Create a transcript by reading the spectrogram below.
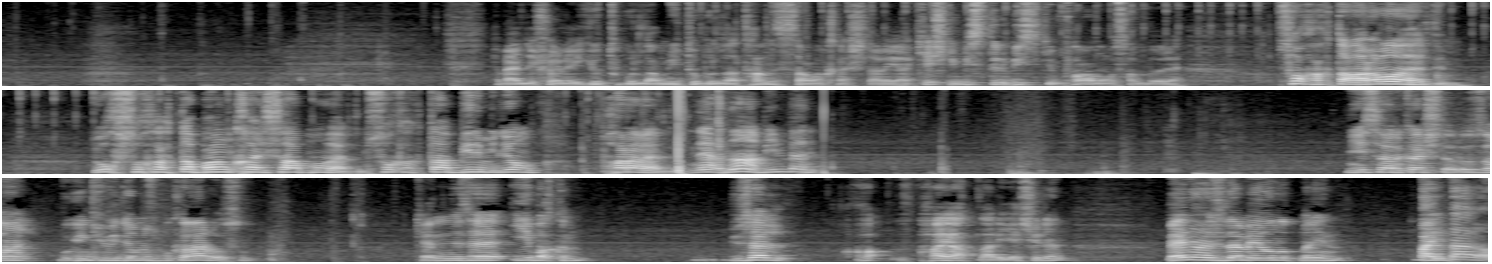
Ya ben de şöyle YouTuber'la YouTuber'la tanışsam arkadaşlar ya. Keşke Mr. Beast gibi falan olsam böyle. Sokakta araba verdim. Yok sokakta banka hesabımı verdim. Sokakta 1 milyon para verdim. Ne ne yapayım ben? Neyse arkadaşlar o zaman bugünkü videomuz bu kadar olsun. Kendinize iyi bakın. Güzel ha- hayatlar yaşayın. Beni özlemeyi unutmayın. Bay bay.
